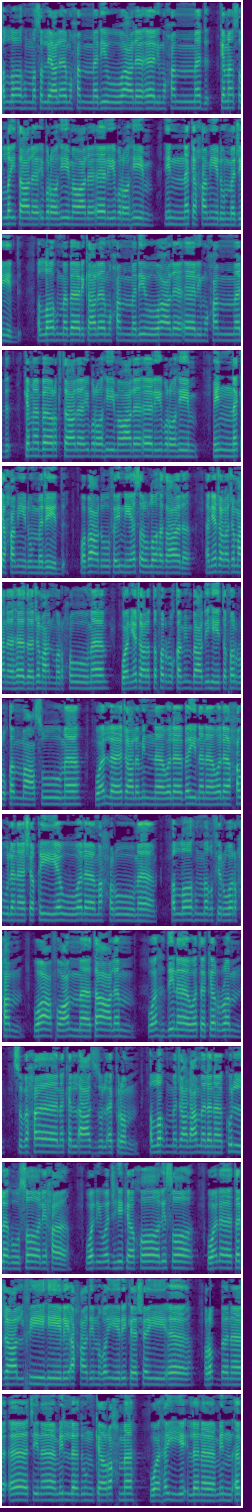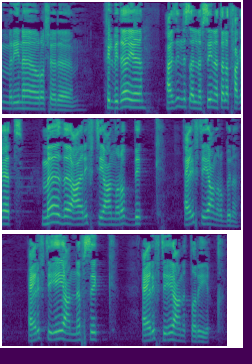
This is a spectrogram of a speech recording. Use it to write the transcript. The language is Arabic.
اللهم صل على محمد وعلى آل محمد كما صليت على إبراهيم وعلى آل إبراهيم إنك حميد مجيد. اللهم بارك على محمد وعلى آل محمد كما باركت على إبراهيم وعلى آل إبراهيم إنك حميد مجيد. وبعد فإني أسأل الله تعالى أن يجعل جمعنا هذا جمعا مرحوما وأن يجعل التفرق من بعده تفرقا معصوما وألا يجعل منا ولا بيننا ولا حولنا شقيا ولا محروما. اللهم اغفر وارحم واعف عما تعلم واهدنا وتكرم. سبحانك الأعز الأكرم. اللهم اجعل عملنا كله صالحا ولوجهك خالصا. ولا تجعل فيه لأحد غيرك شيئا. ربنا آتنا من لدنك رحمة وهيئ لنا من أمرنا رشدا. في البداية عايزين نسأل نفسنا ثلاث حاجات. ماذا عرفت عن ربك؟ عرفت إيه عن ربنا؟ عرفت إيه عن نفسك؟ عرفت إيه عن الطريق؟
